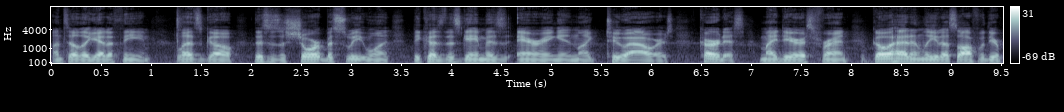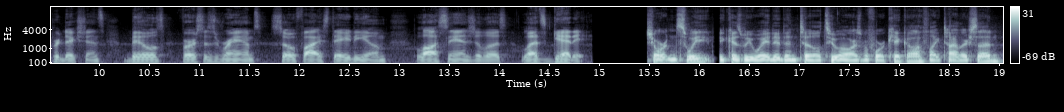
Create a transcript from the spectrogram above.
until they get a theme. Let's go. This is a short but sweet one because this game is airing in like two hours. Curtis, my dearest friend, go ahead and lead us off with your predictions. Bills versus Rams, SoFi Stadium, Los Angeles. Let's get it. Short and sweet because we waited until two hours before kickoff, like Tyler said.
